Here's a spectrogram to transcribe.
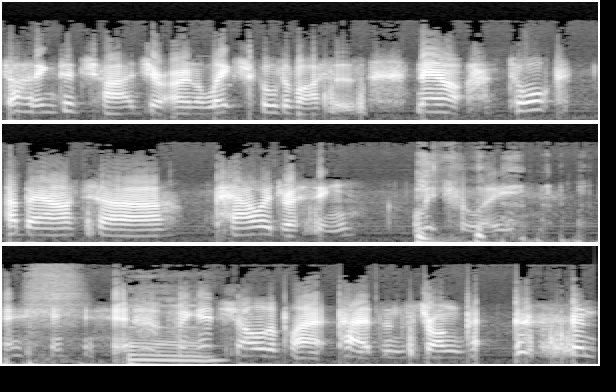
starting to charge your own electrical Now, talk about uh, power dressing, literally. Forget shoulder pads and strong pa- and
